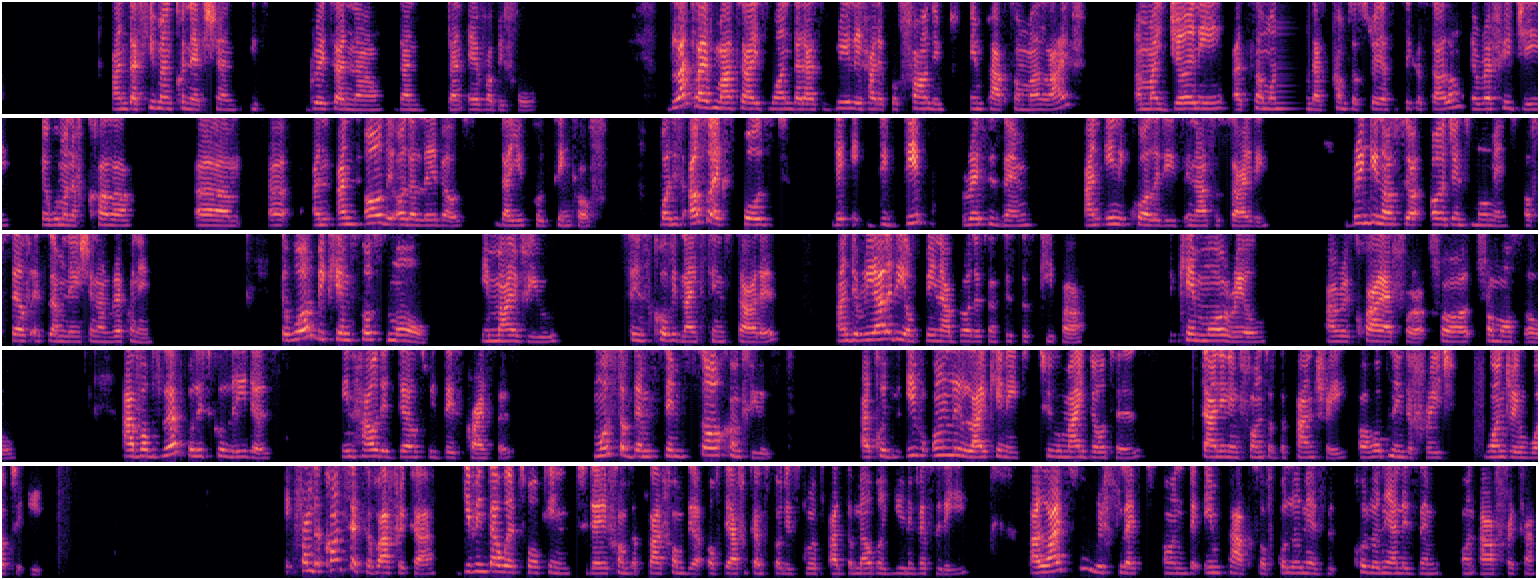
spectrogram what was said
and that human connection is greater now than, than ever before. Black Lives Matter is one that has really had a profound imp- impact on my life and my journey as someone that's come to Australia to seek asylum, a refugee, a woman of color, um, uh, and, and all the other labels that you could think of. But it's also exposed the, the deep racism and inequalities in our society, bringing us to an urgent moment of self examination and reckoning. The world became so small, in my view, since COVID 19 started, and the reality of being our brothers and sisters' keeper became more real and required for, for, from us all. I've observed political leaders in how they dealt with this crisis. Most of them seemed so confused. I could even only liken it to my daughters standing in front of the pantry or opening the fridge, wondering what to eat. From the context of Africa, given that we're talking today from the platform of the African Studies Group at the Melbourne University, I'd like to reflect on the impact of colonialism on Africa.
